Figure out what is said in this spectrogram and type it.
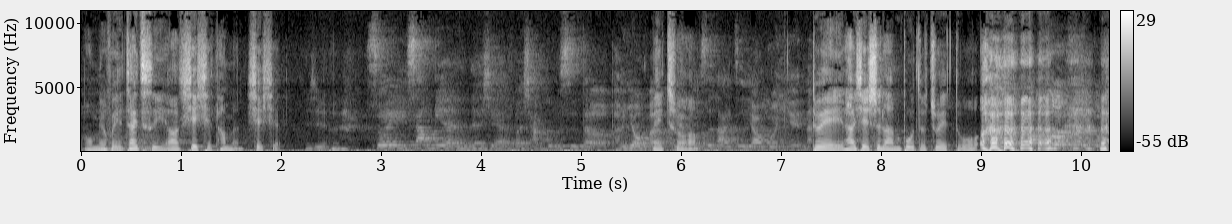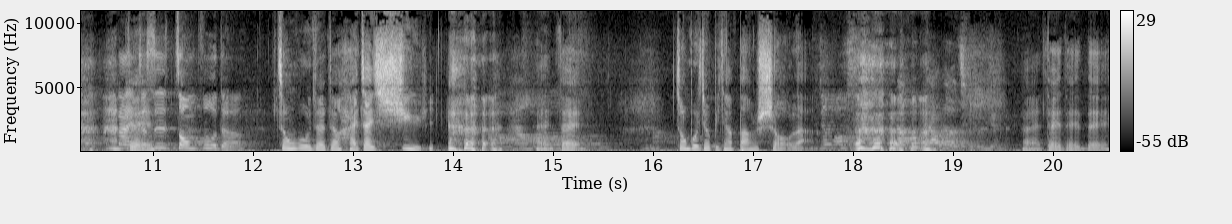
我们会在此也要谢谢他们，谢谢。谢谢。所以上面那些分享故事的朋友们，没错。是来自摇滚爷爷奶。对，而且是南部的最多，那对你就是中部的，中部的都还在续，哦。嗯，对，中部就比较保守了，然后比较热情一点。哎，对对对，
